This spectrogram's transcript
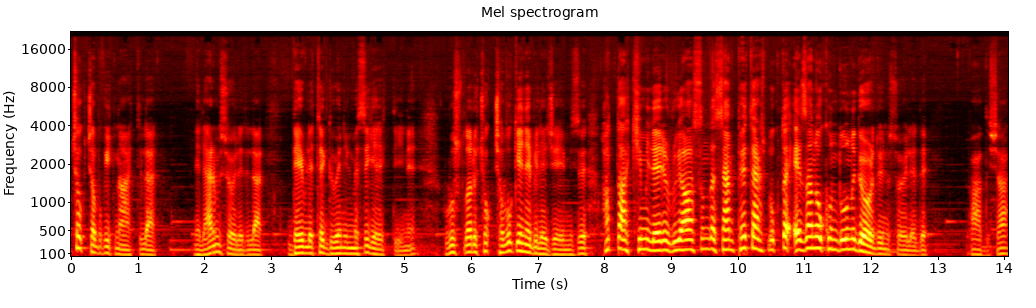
çok çabuk ikna ettiler. Neler mi söylediler? Devlete güvenilmesi gerektiğini, Rusları çok çabuk yenebileceğimizi, hatta kimileri rüyasında St. Petersburg'da ezan okunduğunu gördüğünü söyledi. Padişah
